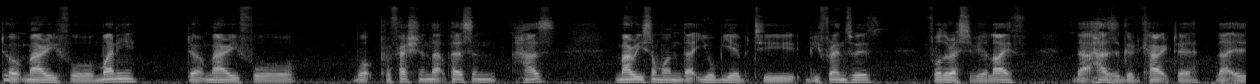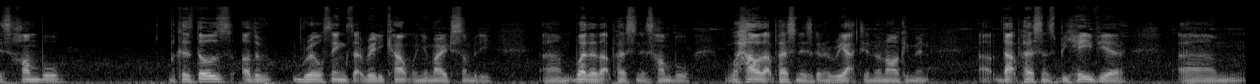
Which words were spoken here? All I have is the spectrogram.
don't marry for money, don't marry for what profession that person has. Marry someone that you'll be able to be friends with for the rest of your life, that has a good character, that is humble, because those are the real things that really count when you're married to somebody. Um, whether that person is humble, how that person is going to react in an argument, uh, that person's behavior, um,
